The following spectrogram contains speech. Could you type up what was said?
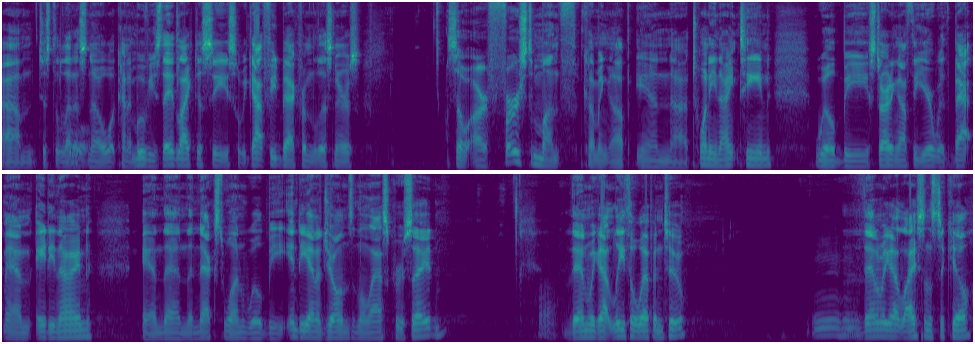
um, just to let us know what kind of movies they'd like to see. So we got feedback from the listeners. So our first month coming up in uh, 2019 will be starting off the year with Batman 89, and then the next one will be Indiana Jones and the Last Crusade. Then we got Lethal Weapon 2. Then we got License to Kill.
